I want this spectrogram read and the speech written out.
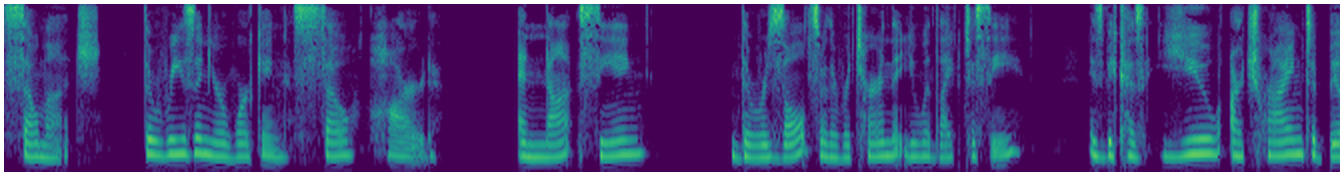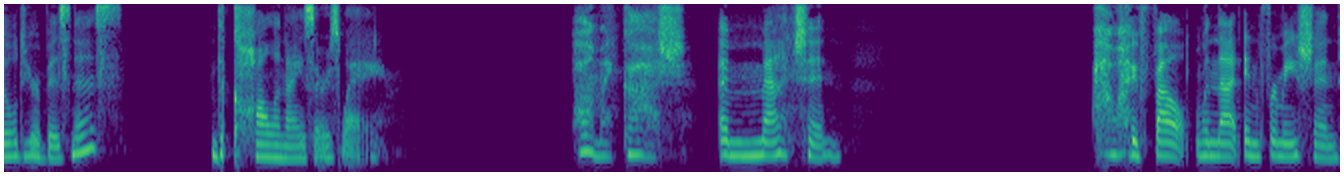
so much, the reason you're working so hard and not seeing the results or the return that you would like to see is because you are trying to build your business the colonizer's way. Oh my gosh. Imagine how I felt when that information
